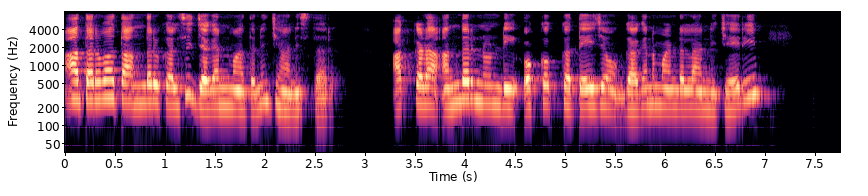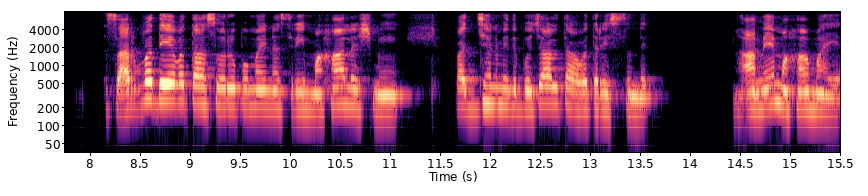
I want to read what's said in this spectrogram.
ఆ తర్వాత అందరూ కలిసి జగన్మాతను ధ్యానిస్తారు. అక్కడ అందరి నుండి ఒక్కొక్క తేజం గగన మండలాన్ని చేరి సర్వదేవతా స్వరూపమైన శ్రీ మహాలక్ష్మి పద్దెనిమిది భుజాలతో అవతరిస్తుంది. ఆమె మహామాయ.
